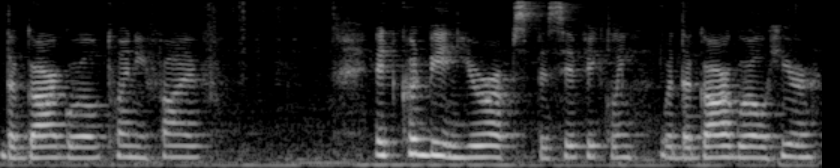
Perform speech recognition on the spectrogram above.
The Gargoyle 25. It could be in Europe specifically with the gargoyle here.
